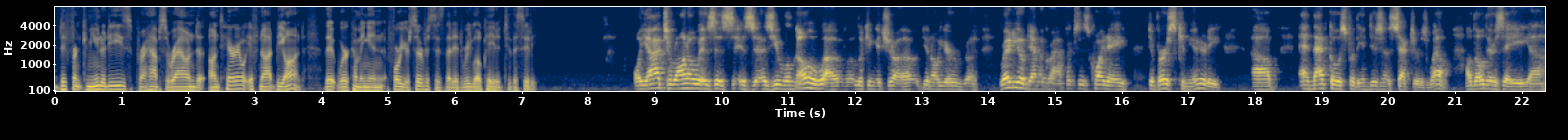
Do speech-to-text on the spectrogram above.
different communities, perhaps around Ontario, if not beyond, that were coming in for your services that had relocated to the city. Well, yeah, Toronto is, is, is as you will know, uh, looking at your, uh, you know, your uh, radio demographics, is quite a diverse community, uh, and that goes for the indigenous sector as well. Although there's a, uh,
